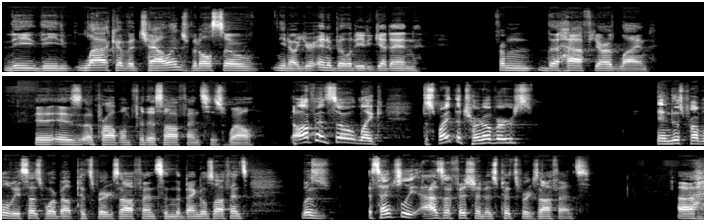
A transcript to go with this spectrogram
the the lack of a challenge, but also you know your inability to get in from the half yard line is a problem for this offense as well. The offense, though, like despite the turnovers, and this probably says more about Pittsburgh's offense and the Bengals offense, was essentially as efficient as Pittsburgh's offense, uh,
